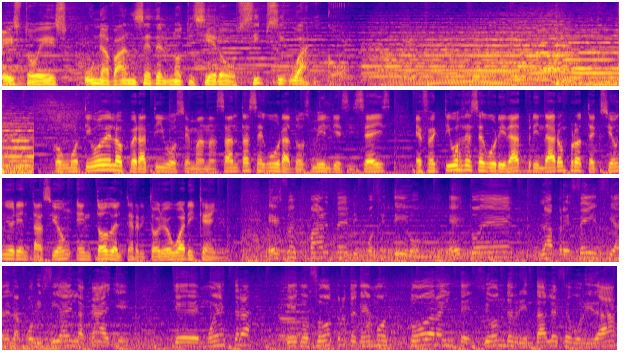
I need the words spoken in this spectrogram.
Esto es un avance del noticiero Cipsi Guárico. Con motivo del operativo Semana Santa Segura 2016, efectivos de seguridad brindaron protección y orientación en todo el territorio guariqueño. Eso es parte del dispositivo, esto es la presencia de la policía en la calle, que demuestra que nosotros tenemos toda la intención de brindarle seguridad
